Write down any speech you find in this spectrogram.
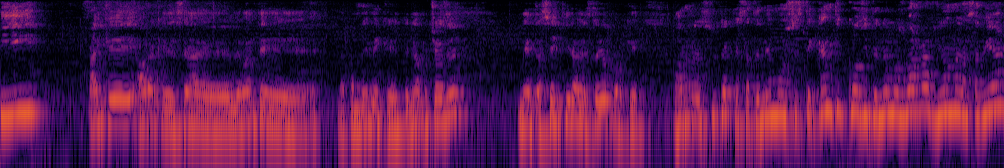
Y hay que, ahora que sea eh, levante la pandemia y que tengamos chance, neta, sí hay que ir al estadio porque ahora resulta que hasta tenemos este cánticos y tenemos barras, yo no me las sabía.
